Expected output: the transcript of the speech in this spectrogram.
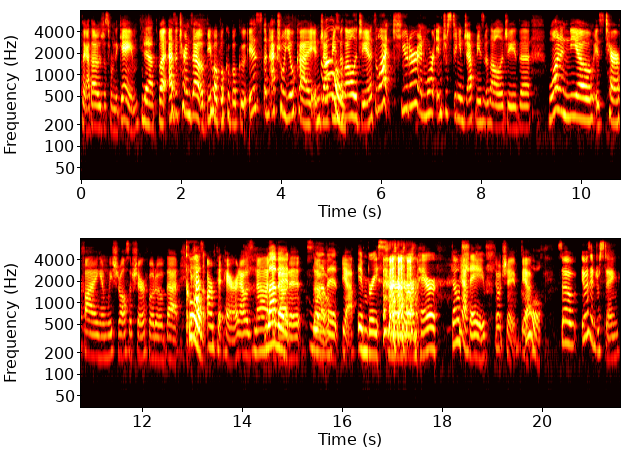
Like I thought it was just from the game. yeah. But as it turns out, Biwa Boku Boku is an actual yokai in Japanese Oh. mythology, and it's a lot cuter and more interesting in Japanese mythology. The one in Nioh is terrifying, and we should also share a photo of that. Cool. It has armpit hair, and I was not Love about it. it. so, Love it. Yeah, Embrace your underarm hair. Don't Yeah. shave. don't shave. Yeah. So it was interesting.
